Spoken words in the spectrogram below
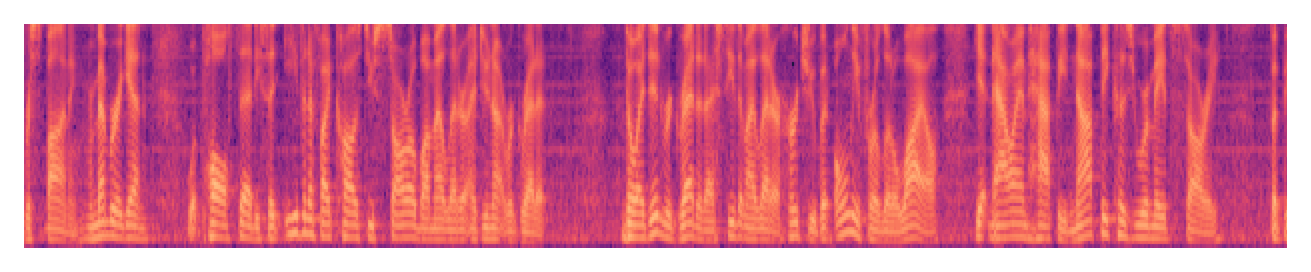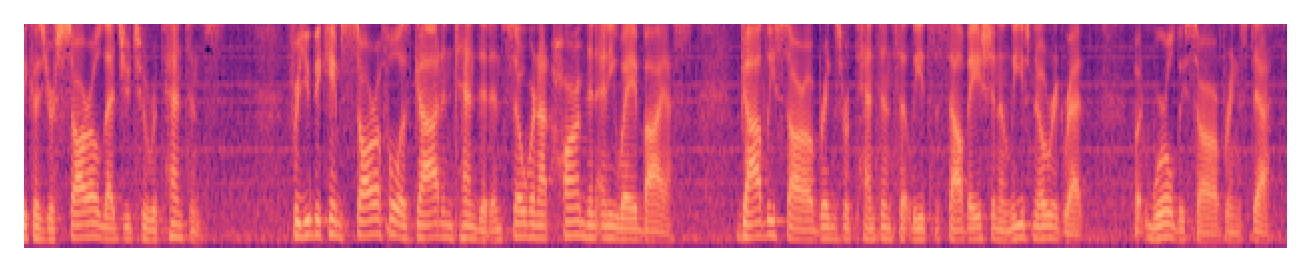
responding? Remember again what Paul said. He said, Even if I caused you sorrow by my letter, I do not regret it. Though I did regret it, I see that my letter hurt you, but only for a little while. Yet now I am happy, not because you were made sorry, but because your sorrow led you to repentance. For you became sorrowful as God intended, and so were not harmed in any way by us. Godly sorrow brings repentance that leads to salvation and leaves no regret, but worldly sorrow brings death.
